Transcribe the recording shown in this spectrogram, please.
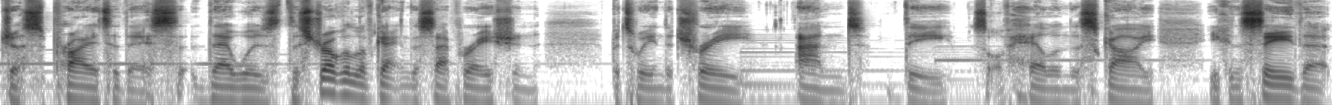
just prior to this, there was the struggle of getting the separation between the tree and the sort of hill and the sky. You can see that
